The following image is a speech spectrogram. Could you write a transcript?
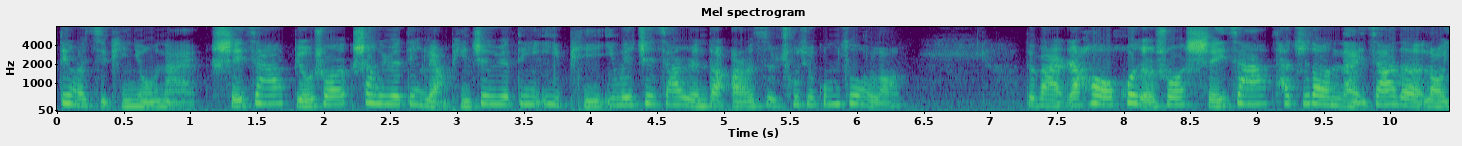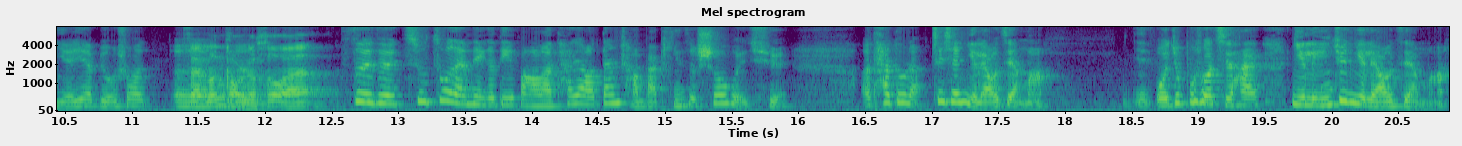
订了几瓶牛奶，谁家比如说上个月订两瓶，这个月订一瓶，因为这家人的儿子出去工作了。对吧？然后或者说谁家他知道哪家的老爷爷，比如说呃，在门口就喝完，对对，就坐在那个地方了，他要当场把瓶子收回去，呃，他都了这些你了解吗？我就不说其他，你邻居你了解吗？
